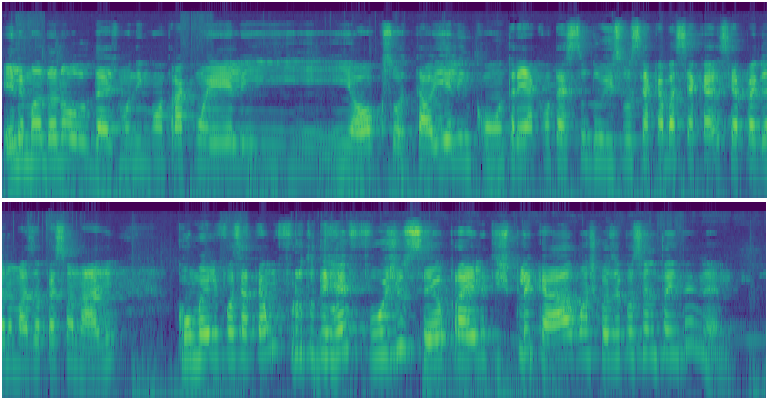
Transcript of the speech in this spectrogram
ele mandando o Desmond encontrar com ele em, em Oxford e tal, e ele encontra e acontece tudo isso, você acaba se, se apegando mais ao personagem, como ele fosse até um fruto de refúgio seu para ele te explicar algumas coisas que você não tá entendendo.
